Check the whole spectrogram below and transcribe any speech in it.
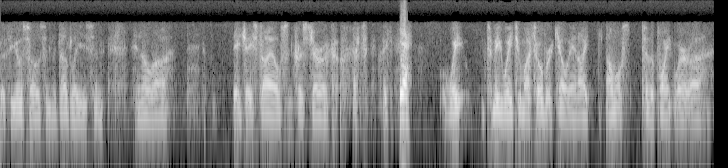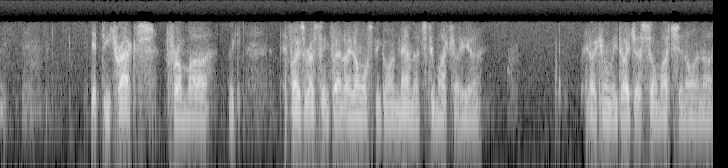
with the Usos and the Dudleys and, you know, uh, AJ Styles and Chris Jericho. like, yeah. Way, to me, way too much overkill, and I almost to the point where, uh, it detracts from, uh, like, if I was a wrestling fan, I'd almost be going, man, that's too much. I, uh, you know, I can only digest so much, you know, and uh,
